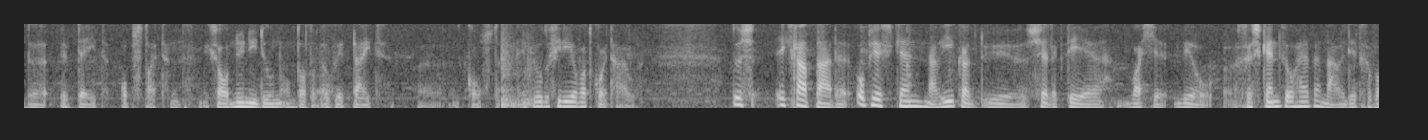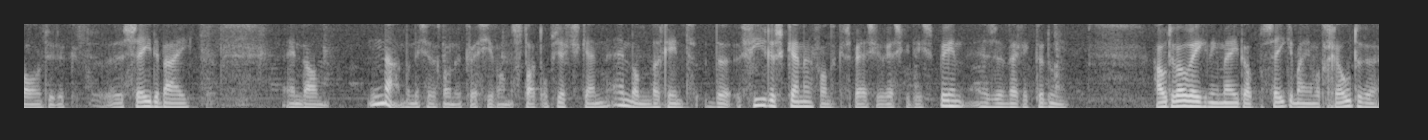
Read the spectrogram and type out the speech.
de update opstarten. Ik zal het nu niet doen omdat het ook weer tijd uh, kost en ik wil de video wat kort houden. Dus ik ga naar de object scan. Nou hier kan u selecteren wat je wil gescand wil hebben. Nou in dit geval natuurlijk uh, C erbij. En dan, nou, dan is het gewoon een kwestie van start object scan. En dan begint de virusscanner van Kaspersky Rescue Disk Pin zijn werk te doen. Houd er wel rekening mee dat zeker bij een wat grotere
